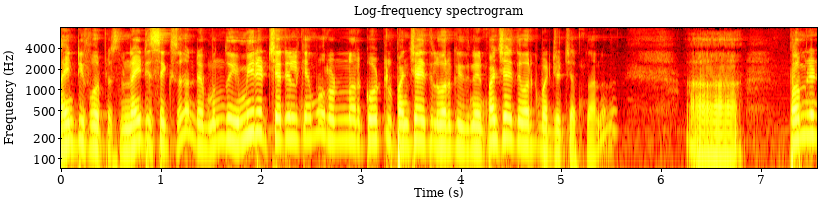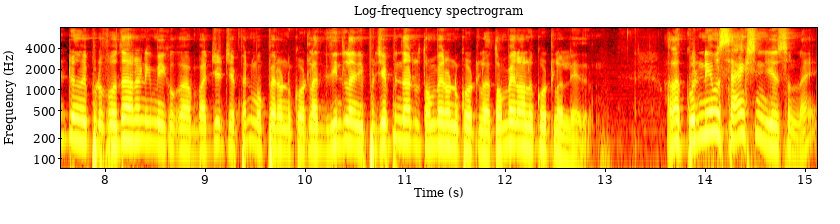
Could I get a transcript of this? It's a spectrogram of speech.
Ninety four plus ninety six అంటే ముందు ఇమీడియట్ చర్యలకేమో రెండున్నర కోట్లు పంచాయతీల వరకు ఇది నేను పంచాయతీ వరకు బడ్జెట్ చెప్తున్నాను. పర్మనెంట్ ఇప్పుడు ఉదాహరణకి మీకు ఒక బడ్జెట్ చెప్పాను ముప్పై రెండు కోట్లు. అది దీంట్లో ఇప్పుడు చెప్పిన దాంట్లో తొంభై రెండు కోట్లు తొంభై నాలుగు కోట్లు లేదు. అలా కొన్ని ఏమో శాంక్షన్ చేస్తున్నాయి.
